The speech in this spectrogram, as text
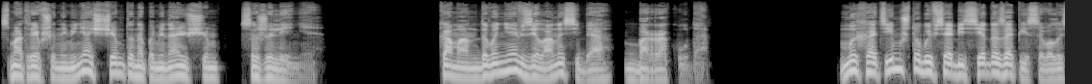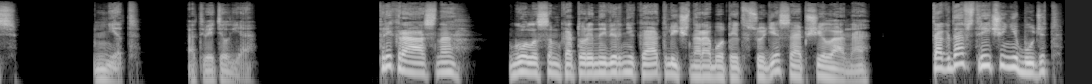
смотревший на меня с чем-то напоминающим сожаление. Командование взяла на себя Барракуда. «Мы хотим, чтобы вся беседа записывалась». «Нет», — ответил я. «Прекрасно», — голосом, который наверняка отлично работает в суде, сообщила она. «Тогда встречи не будет».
